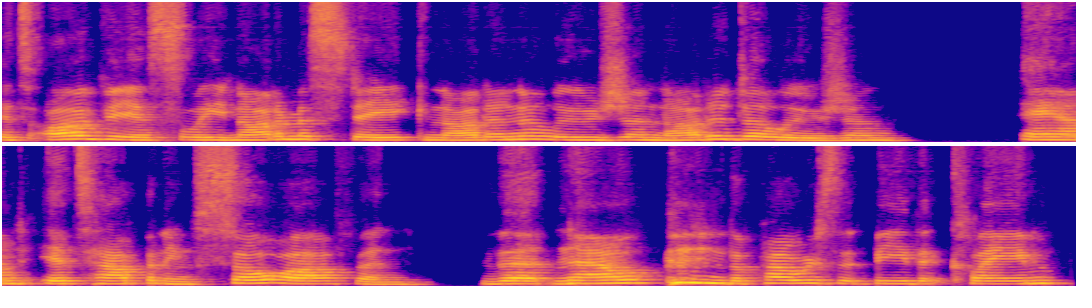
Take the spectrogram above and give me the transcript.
it's obviously not a mistake, not an illusion, not a delusion. And it's happening so often that now the powers that be that claim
